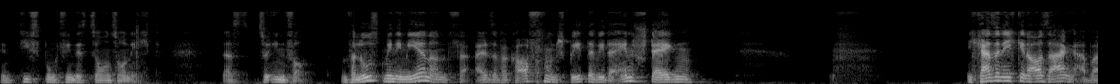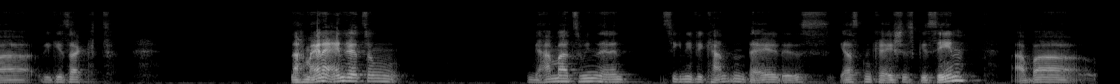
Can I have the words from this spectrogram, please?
Den Tiefspunkt findest du so und so nicht. Das zur Info. Und Verlust minimieren und also verkaufen und später wieder einsteigen. Ich kann es ja nicht genau sagen, aber wie gesagt, nach meiner Einschätzung, wir haben ja zumindest einen signifikanten Teil des ersten Crashes gesehen, aber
